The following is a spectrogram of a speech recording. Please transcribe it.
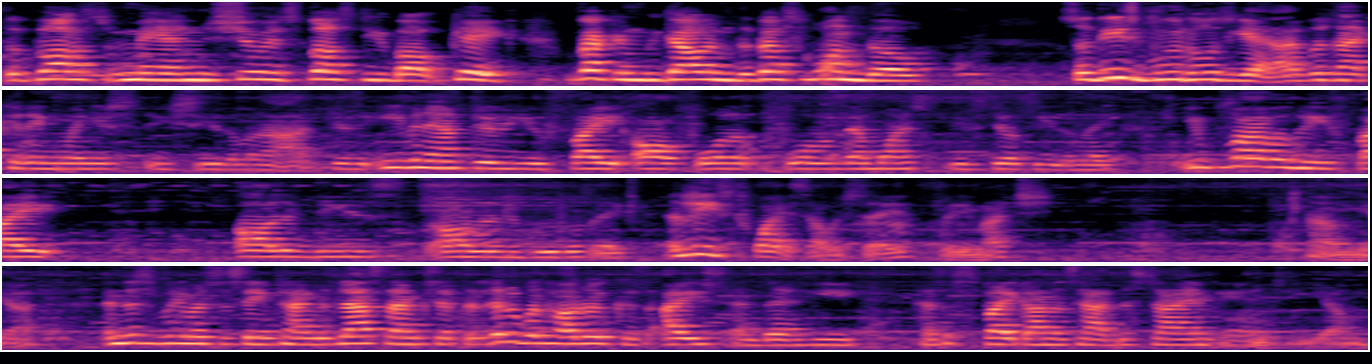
The boss man sure is fussy about cake. Reckon we got him the best one though. So these Broodals, yeah, I was not kidding when you, you see them or not. Because even after you fight all four, four of them once, you still see them. Like, you probably fight all of these, all of the Broodals, like, at least twice, I would say, pretty much. Um, yeah. And this is pretty much the same time as last time, except a little bit harder because ice, and then he has a spike on his hat this time, and he, um,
